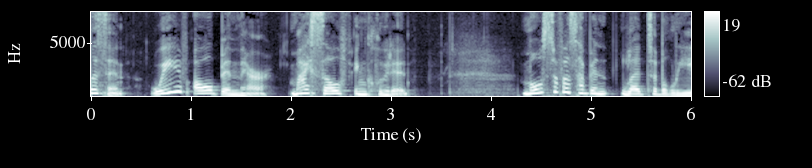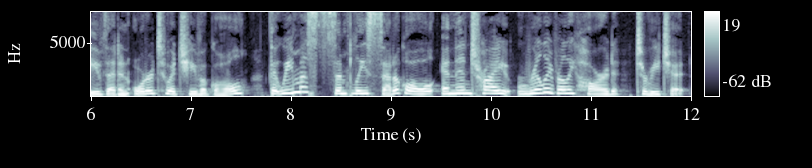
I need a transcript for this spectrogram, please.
Listen, we've all been there, myself included. Most of us have been led to believe that in order to achieve a goal, that we must simply set a goal and then try really, really hard to reach it.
